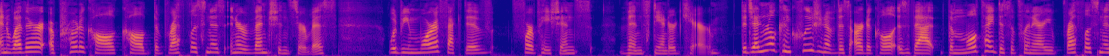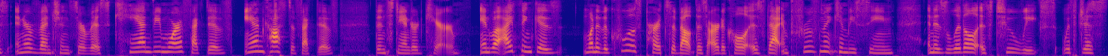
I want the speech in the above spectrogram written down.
and whether a protocol called the Breathlessness Intervention Service would be more effective for patients than standard care. The general conclusion of this article is that the multidisciplinary breathlessness intervention service can be more effective and cost effective than standard care. And what I think is one of the coolest parts about this article is that improvement can be seen in as little as two weeks with just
